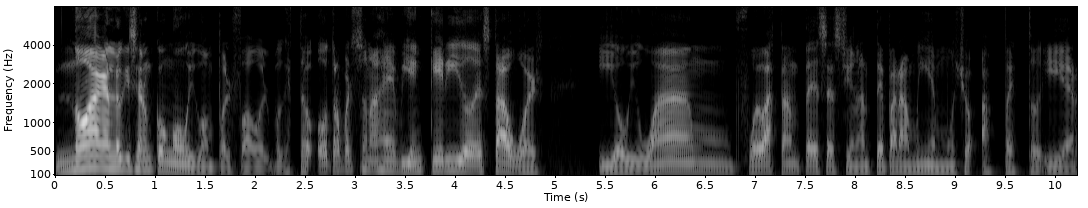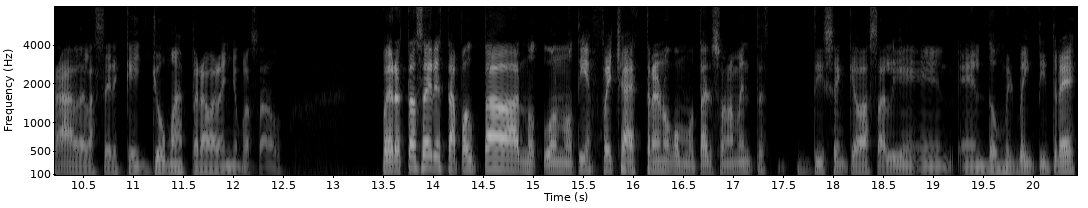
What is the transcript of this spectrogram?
no hagan lo que hicieron con Obi-Wan, por favor. Porque este es otro personaje bien querido de Star Wars. Y Obi-Wan fue bastante decepcionante para mí en muchos aspectos. Y era de las series que yo más esperaba el año pasado. Pero esta serie está pautada, no, no tiene fecha de estreno como tal, solamente dicen que va a salir en, el 2023.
